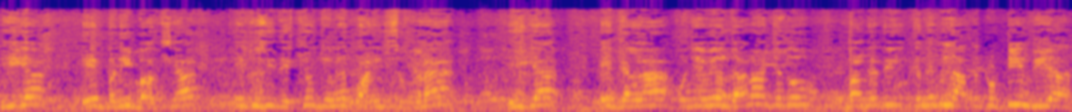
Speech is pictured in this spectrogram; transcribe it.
ਠੀਕ ਆ? ਇਹ ਬੜੀ ਬਖਸ਼ਿਆ ਇਹ ਤੁਸੀਂ ਦੇਖਿਓ ਜਿਵੇਂ ਪਾਣੀ ਸੁੱਕਣਾ ਠੀਕ ਆ? ਇਹ ਗੱਲਾਂ ਉਹ ਜਿਵੇਂ ਹੁੰਦਾ ਨਾ, ਜਦੋਂ ਬੰਦੇ ਦੀ ਕਹਿੰਦੇ ਵੀ ਲੱਤ ਟੁੱਟੀ ਹੁੰਦੀ ਆ,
